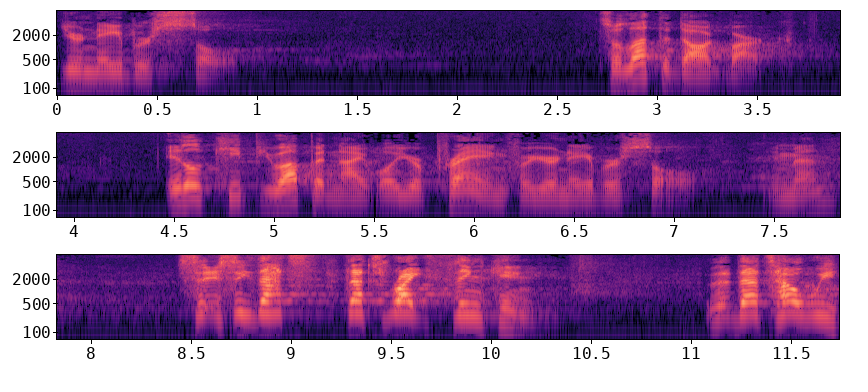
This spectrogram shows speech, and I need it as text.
Your neighbor's soul. So let the dog bark. It'll keep you up at night while you're praying for your neighbor's soul. Amen? See, see that's, that's right thinking. That's how, we,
